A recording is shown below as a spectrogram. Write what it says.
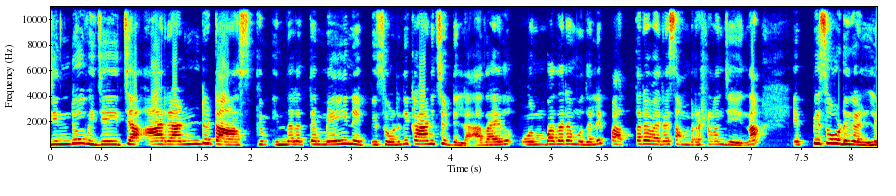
ജിൻഡോ വിജയിച്ച ആ രണ്ട് ടാസ്കും ഇന്നലത്തെ മെയിൻ എപ്പിസോഡിൽ കാണിച്ചിട്ടില്ല. അതായത് ഒമ്പതര മുതൽ പത്തര വരെ സംപ്രേഷണം ചെയ്യുന്ന എപ്പിസോഡുകളിൽ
